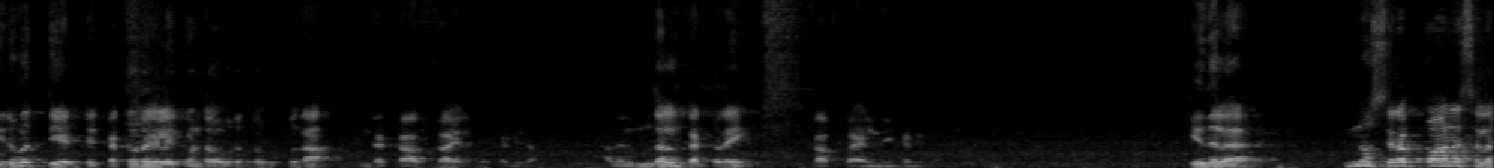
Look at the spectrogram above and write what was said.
இருபத்தி எட்டு கட்டுரைகளை கொண்ட ஒரு தொகுப்பு தான் இந்த காப்கா எழுதிய கடிதம். அதில் முதல் கட்டுரை காப்கா எழுதிய கடிதம். இதில் இன்னும் சிறப்பான சில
